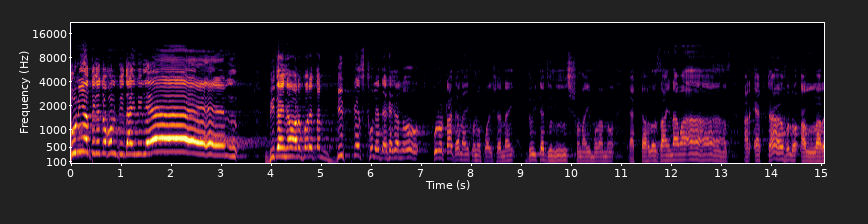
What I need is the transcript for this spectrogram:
দুনিয়া থেকে যখন বিদায় নিলেন বিদায় নেওয়ার পরে তার বিপকেস খুলে দেখা গেল, কোনো টাকা নাই, কোনো পয়সা নাই, দুইটা জিনিস সোনাই মোড়ানো, একটা হলো জায়নামাজ আর একটা হলো আল্লাহর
